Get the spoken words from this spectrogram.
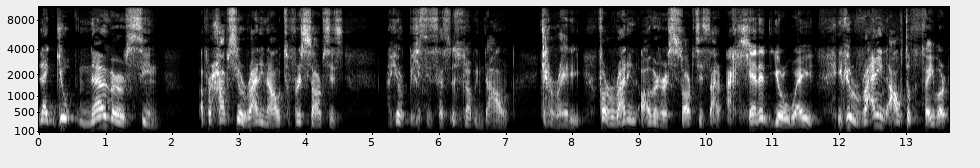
like you've never seen. Or perhaps you're running out of resources your business is slowing down. Get ready for running over resources are headed your way. If you're running out of favor,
